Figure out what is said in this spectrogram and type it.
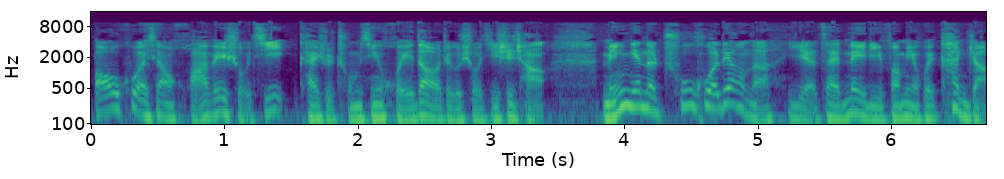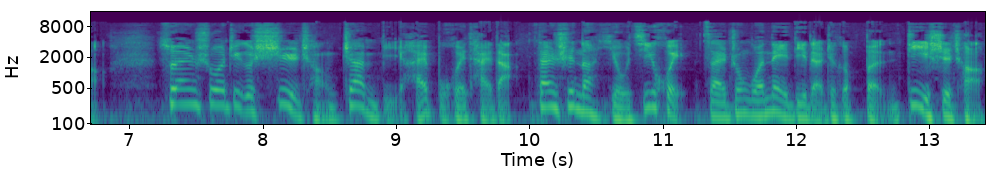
包括像华为手机开始重新回到这个手机市场，明年的出货量呢，也在内地方面会看涨。虽然说这个市场占比还不会太大，但是呢，有机会在中国内地的这个本地市场，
